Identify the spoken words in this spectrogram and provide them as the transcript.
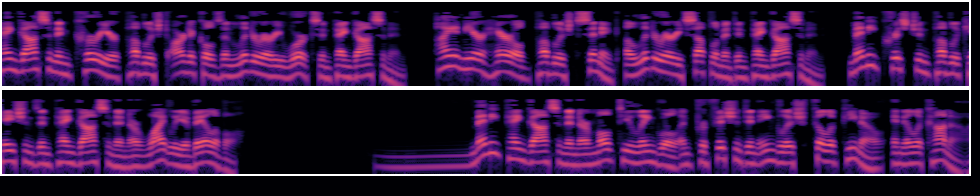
Pangasinan Courier published articles and literary works in Pangasinan. Pioneer Herald published Sinig, a literary supplement in Pangasinan. Many Christian publications in Pangasinan are widely available. Many Pangasinan are multilingual and proficient in English, Filipino, and Ilocano.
